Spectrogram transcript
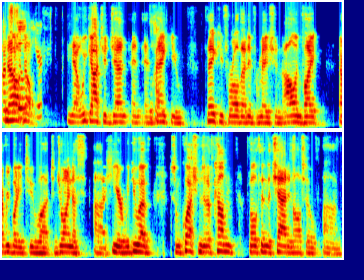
I'm No, still no. here. Yeah, we got you, Jen, and, and Okay. thank you. Thank you for all that information. I'll invite everybody to, uh, to join us, uh, here. We do have some questions that have come both in the chat and also, um,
